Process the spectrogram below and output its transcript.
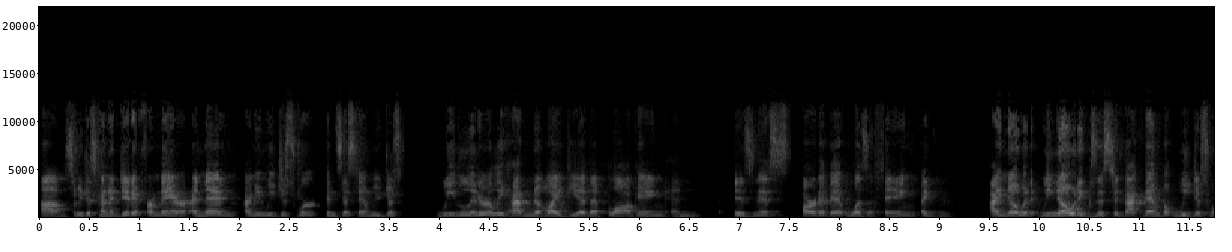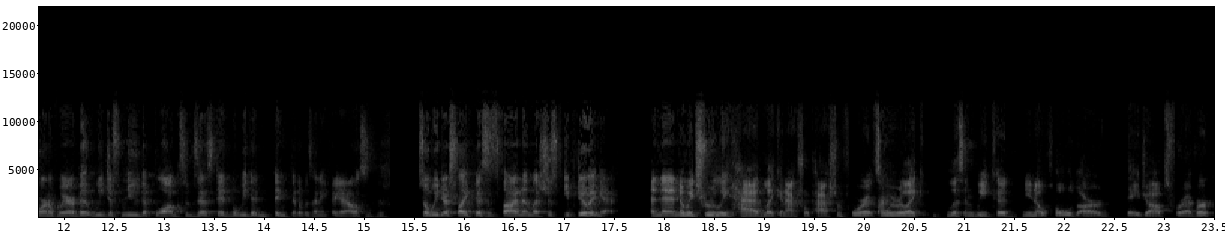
um, so we just kind of did it from there and then i mean we just were consistent we just we literally had no idea that blogging and business part of it was a thing like Mhm. i know it we know it existed back then but we just weren't aware of it we just knew that blogs existed but we didn't think that it was anything else Mhm. so we just like this is fun and let's just keep doing it and then And we truly had like an actual passion for it. So we were like, listen, we could, you know, hold our day jobs forever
